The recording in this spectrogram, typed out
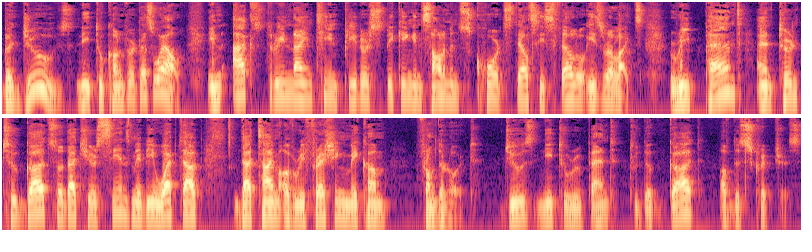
But Jews need to convert as well. In Acts 3:19, Peter speaking in Solomon's courts tells his fellow Israelites, "Repent and turn to God so that your sins may be wiped out, that time of refreshing may come from the Lord." Jews need to repent to the God of the scriptures.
